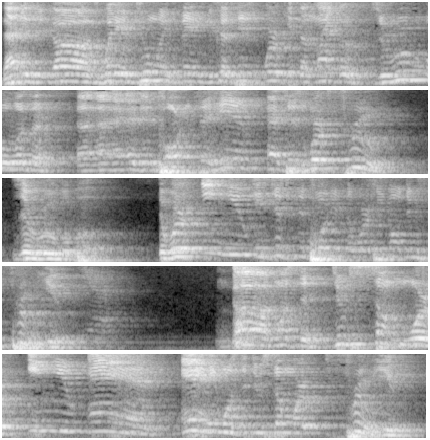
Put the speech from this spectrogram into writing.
That isn't God's way of doing things because his work in the life of Zerubbabel was a, a, a, as important to him as his work through Zerubbabel. The work in you is just as important as the work he's going to do through. God wants to do some work in you and and he wants to do some work through you.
